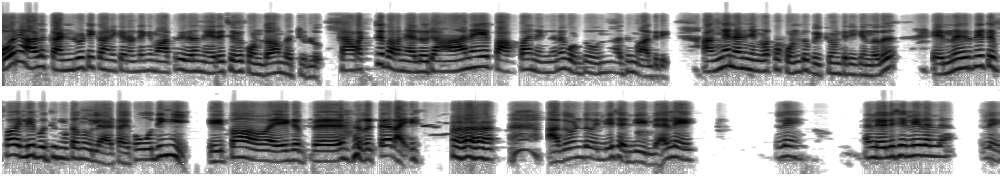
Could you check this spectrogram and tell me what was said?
ഒരാൾ കൺഡ്യൂട്ടി കാണിക്കാനുണ്ടെങ്കിൽ മാത്രമേ ഇതിനെ നേരെ ചെവി കൊണ്ടുപോകാൻ പറ്റുള്ളൂ. കറക്റ്റ് പറഞ്ഞാൽ ഒരു ആനയെ പാപ്പാൻ എങ്ങനെ കൊണ്ടുപോകുന്നു അത് മാതിരി അങ്ങനെയാണ് ഞങ്ങളിപ്പോ കൊണ്ടുപോയിക്കൊണ്ടിരിക്കുന്നത്. എന്ന് കരുതിയിട്ട് ഇപ്പൊ വലിയ ബുദ്ധിമുട്ടൊന്നുമില്ല കേട്ടോ. ഇപ്പൊ ഒതുങ്ങി. ഇപ്പൊ റിട്ടയർഡായി അതുകൊണ്ട് വലിയ ശല്യമില്ല. അല്ലേ? അല്ലേ? അല്ലേ? വലിയ ശല്യം ഇതല്ല അല്ലേ?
